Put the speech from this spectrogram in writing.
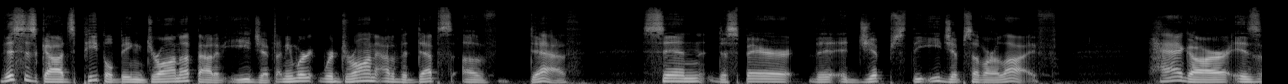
this is God's people being drawn up out of Egypt. I mean, we're we're drawn out of the depths of death, sin, despair, the Egypts, the Egypts of our life. Hagar is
